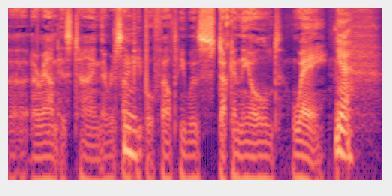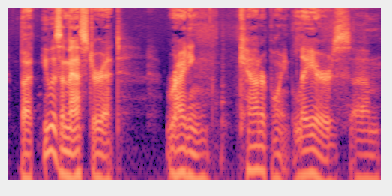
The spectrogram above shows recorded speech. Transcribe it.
uh, around his time. There were some Hmm. people felt he was stuck in the old way, Yeah. but he was a master at writing counterpoint layers. Um,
